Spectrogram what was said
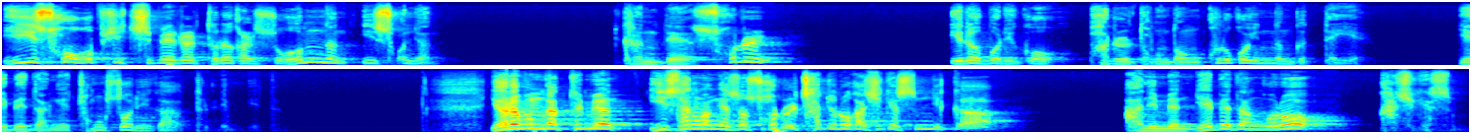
이 소 없이 집에를 들어갈 수 없는 이 소년. 그런데 소를 잃어버리고 발을 동동 구르고 있는 그때에 예배당에 종소리가 들립니다. 여러분 같으면 이 상황에서 소를 찾으러 가시겠습니까? 아니면 예배당으로 가시겠습니까?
